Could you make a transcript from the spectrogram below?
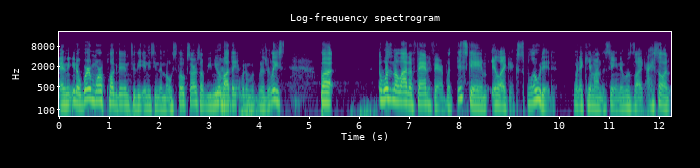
and you know we're more plugged into the indie scene than most folks are, so we knew Mhm. about the when it, when it was released, but it wasn't a lot of fanfare. But this game, it like exploded when it came on the scene. It was like I saw an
